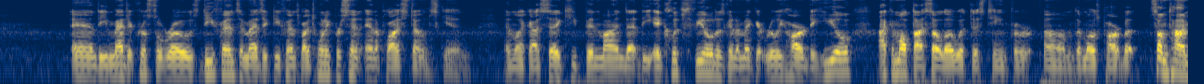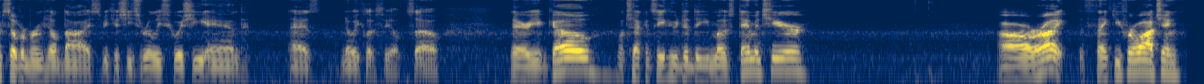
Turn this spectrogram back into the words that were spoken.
and the magic crystal rose defense and magic defense by 20% and apply stone skin. And like I said, keep in mind that the Eclipse field is going to make it really hard to heal. I can multi-solo with this team for um, the most part, but sometimes Silver Brunhild dies because she's really squishy and has no Eclipse field. So, there you go. We'll check and see who did the most damage here. Alright, thank you for watching.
